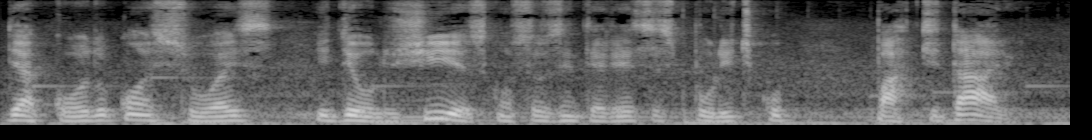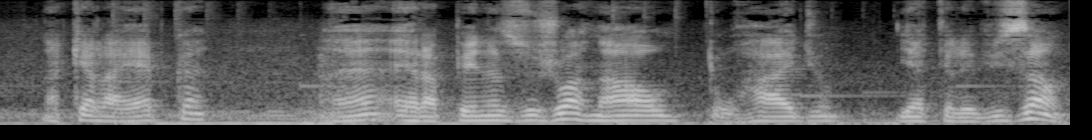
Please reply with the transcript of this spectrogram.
de acordo com as suas ideologias, com seus interesses político-partidários. Naquela época, né, era apenas o jornal, o rádio e a televisão.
